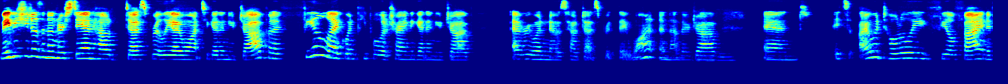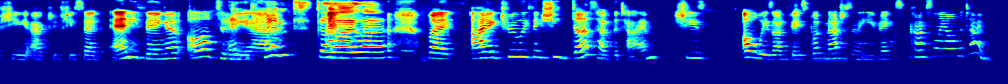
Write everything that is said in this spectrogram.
Maybe she doesn't understand how desperately I want to get a new job, but I feel like when people are trying to get a new job, everyone knows how desperate they want another job Mhm. and it's I would totally feel fine if she actually if she said anything at all to me. Hint, Delilah. But I truly think she does have the time. She's always on Facebook, not just in the evenings, constantly all the time.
